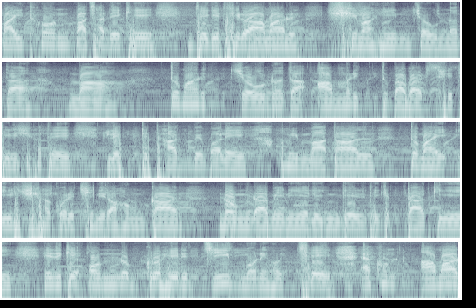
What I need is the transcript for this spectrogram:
পাইথন পাছা দেখে জেগেছিল আমার সীমাহীন যৌনতা। মা তোমার যৌনতা আমৃত্যু বাবার স্মৃতির সাথে লেপ্টে থাকবে বলে আমি মাতাল, তোমায় ঈর্ষা করেছি নিরহংকার, নোংরামি নিয়ে লিঙ্গের দিকে তাকিয়ে। এদিকে অন্য গ্রহের জীব মনে হচ্ছে, এখন আমার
